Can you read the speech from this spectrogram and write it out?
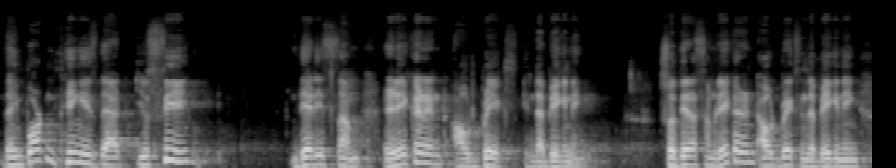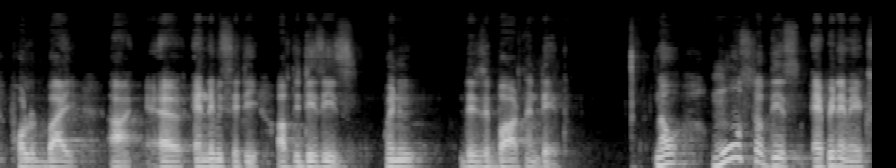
the important thing is that you see there is some recurrent outbreaks in the beginning. So there are some recurrent outbreaks in the beginning followed by uh, uh, endemicity of the disease when you, there is a birth and death. Now, most of these epidemics,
